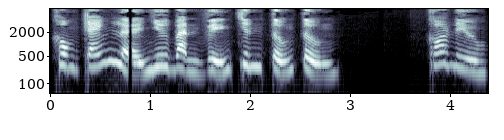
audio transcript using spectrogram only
không tráng lệ như bành viễn chinh tưởng tượng. Có điều,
